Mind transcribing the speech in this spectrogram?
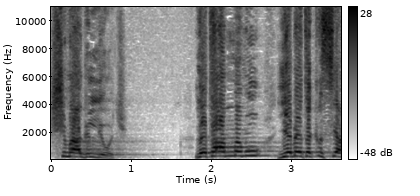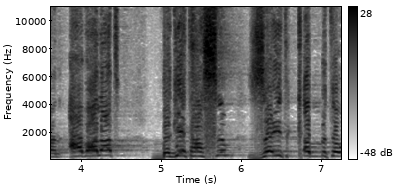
ሽማግሌዎች ለታመሙ የቤተ ክርስቲያን አባላት በጌታ ስም ዘይት ቀብተው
